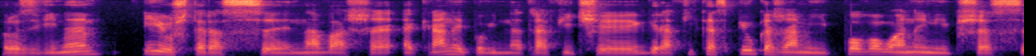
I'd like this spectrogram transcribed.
rozwinę. I już teraz na Wasze ekrany powinna trafić grafika z piłkarzami powołanymi przez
